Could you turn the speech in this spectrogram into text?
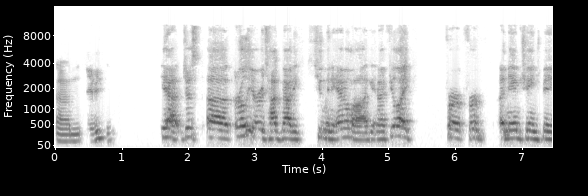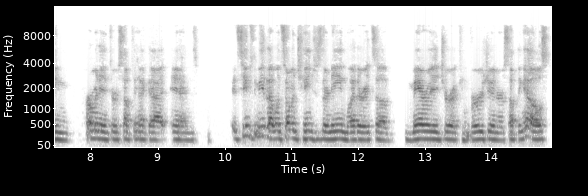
Um, Maybe. Yeah, just uh, earlier we talked about a human analog, and I feel like for for a name change being permanent or something like that, and it seems to me that when someone changes their name, whether it's a marriage or a conversion or something else,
